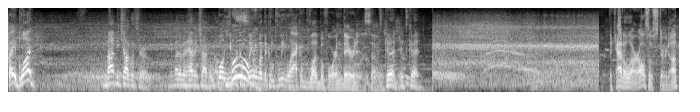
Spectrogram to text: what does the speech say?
hey, blood! Might be chocolate syrup. You might have been having chocolate milk. Well, you were complaining about the complete lack of blood before, and there it is. So it's Good. It's good. The cattle are also stirred up,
